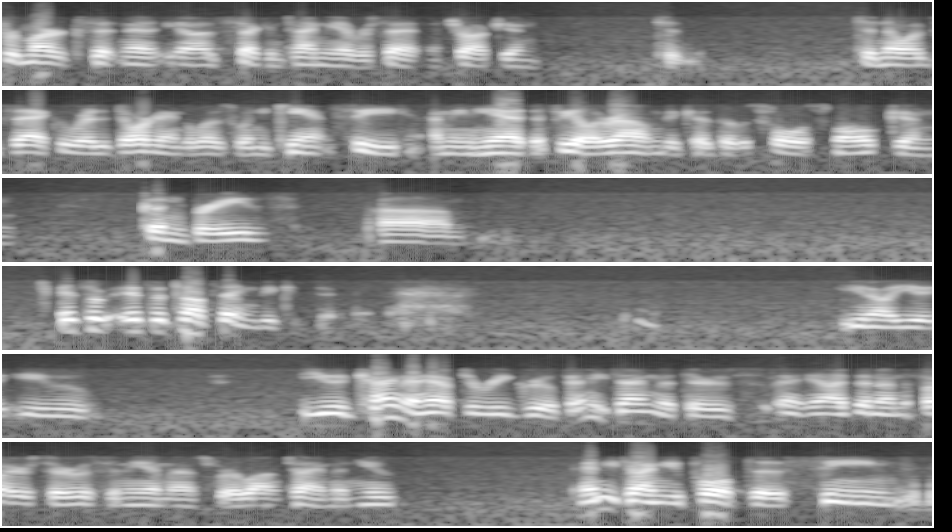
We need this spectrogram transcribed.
for Mark sitting at you know the second time he ever sat in a truck and to to know exactly where the door handle is when you can't see. I mean, he had to feel around because it was full of smoke and couldn't breathe. Um, it's a it's a tough thing because you know you you you kind of have to regroup. Anytime that there's, you know, I've been on the fire service and EMS for a long time, and you, anytime you pull up the scene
